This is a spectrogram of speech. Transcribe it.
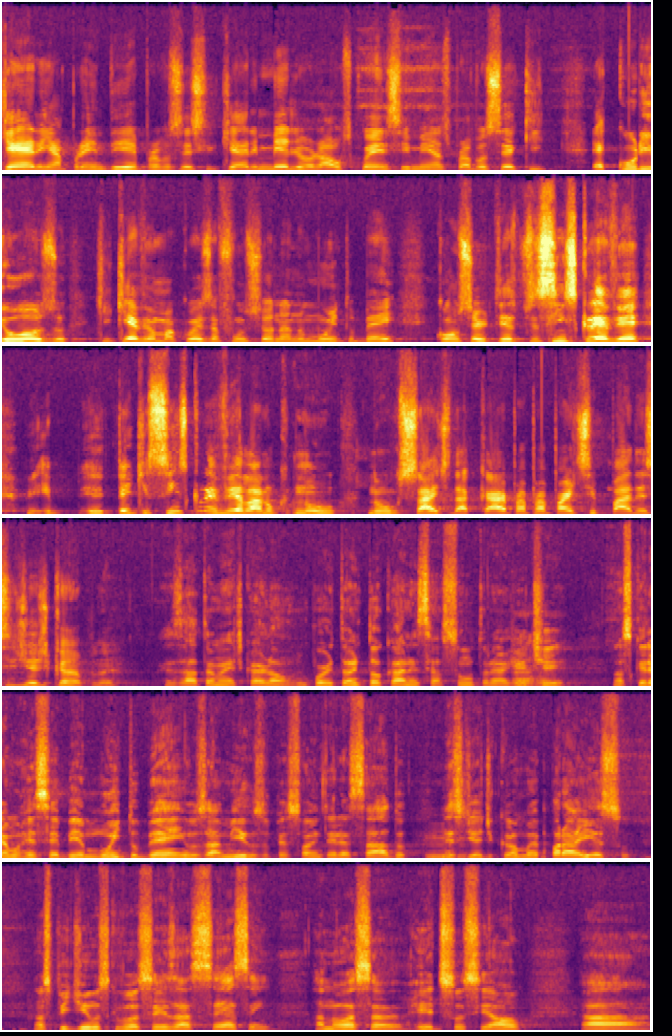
querem aprender, para vocês que querem melhorar os conhecimentos, para você que é curioso, que quer ver uma coisa funcionando muito bem, com certeza precisa se inscrever. Tem que se inscrever lá no, no, no site da Carpa para participar desse dia de campo, né? Exatamente, Carlão. Importante tocar nesse assunto, né? A gente, nós queremos receber muito bem os amigos, o pessoal interessado nesse dia de campo. É para isso nós pedimos que vocês acessem a nossa rede social, a-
